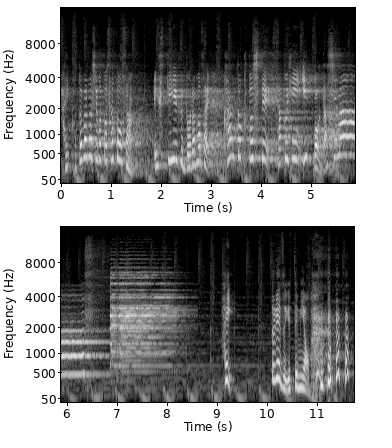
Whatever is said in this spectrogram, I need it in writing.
はい、言葉の仕事佐藤さん。STF ドラマ祭監督として作品1個出します。はい。とりあえず言ってみよう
